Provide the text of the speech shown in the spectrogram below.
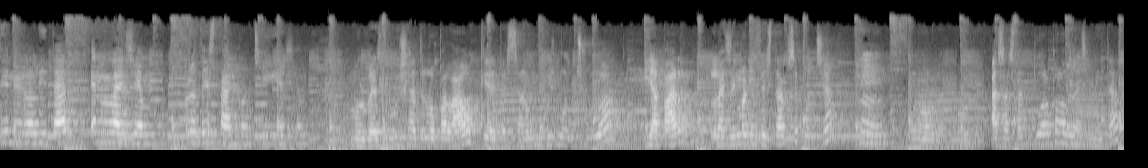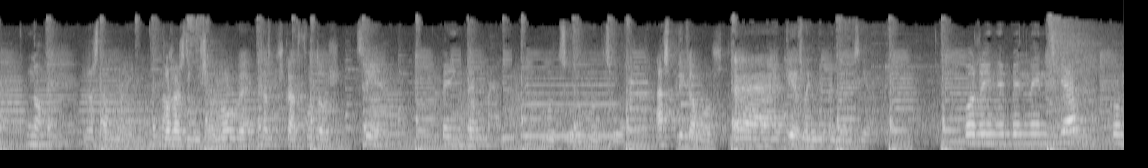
Generalitat en la gent protestant, com si diguéssim. Molt bé, has dibuixat el Palau, que per ser un dibuix molt xulo, i a part, la gent manifestant-se, pot ser? Mm. Molt bé, molt bé. Has estat tu al Palau de la Generalitat? No, No has estat mai. Doncs has dibuixat molt bé, que has buscat fotos. sí, per internet. Molt xulo, molt xulo. Explica'm-nos, eh, què és la independència? Pues la independència, com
